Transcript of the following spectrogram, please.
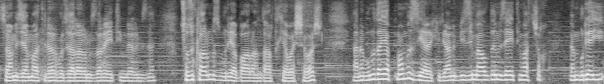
Cami cemaatiler, hocalarımızla, eğitimlerimizle. Çocuklarımız buraya bağlandı artık yavaş yavaş. Yani bunu da yapmamız gerekir. Yani bizim aldığımız eğitim az çok. Ben buraya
